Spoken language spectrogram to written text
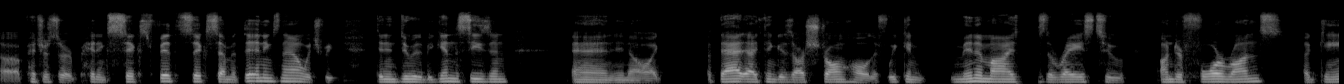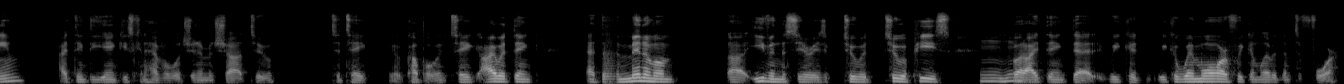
uh, pitchers are hitting sixth, fifth, sixth, seventh innings now, which we didn't do to begin the season. And, you know, like that, I think is our stronghold. If we can minimize the Rays to under four runs a game, I think the Yankees can have a legitimate shot to to take a couple and take. I would think at the minimum, uh, even the series two a two apiece. Mm-hmm. But I think that we could we could win more if we can limit them to 4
